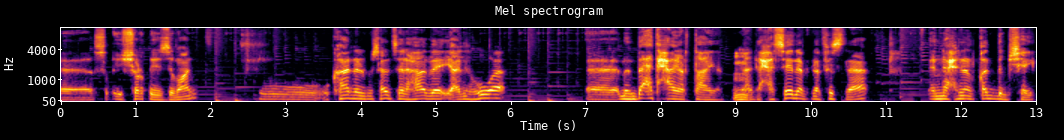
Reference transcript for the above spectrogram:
آه الشرطي الزمان وكان المسلسل هذا يعني هو آه من بعد حاير طاير. يعني حسينا بنفسنا إن إحنا نقدم شيء.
